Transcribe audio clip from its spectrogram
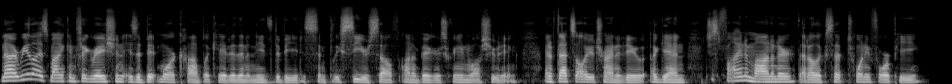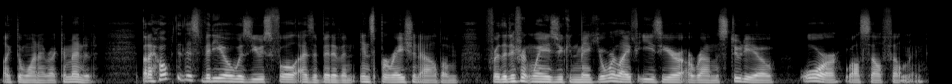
Now I realize my configuration is a bit more complicated than it needs to be to simply see yourself on a bigger screen while shooting. And if that's all you're trying to do, again, just find a monitor that'll accept 24p like the one I recommended. But I hope that this video was useful as a bit of an inspiration album for the different ways you can make your life easier around the studio or while self-filming.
